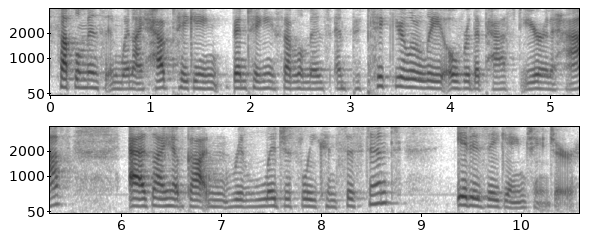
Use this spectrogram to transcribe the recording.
supplements and when I have taking, been taking supplements, and particularly over the past year and a half, as I have gotten religiously consistent, it is a game changer,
